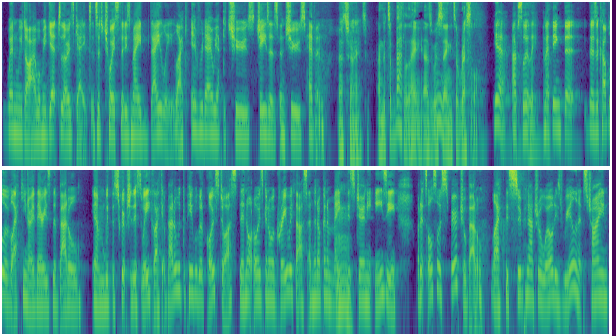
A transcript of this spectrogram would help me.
when we die, when we get to those gates. It's a choice that is made daily. Like every day we have to choose Jesus and choose heaven. That's right. And it's a battle, eh? As we're saying, it's a wrestle. Yeah, absolutely. And I think that there's a couple of like, you know, there is the battle um, with the scripture this week, like a battle with the people that are close to us. They're not always going to agree with us and they're not going to make this journey easy. But it's also a spiritual battle. Like this supernatural world is real and it's trying,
